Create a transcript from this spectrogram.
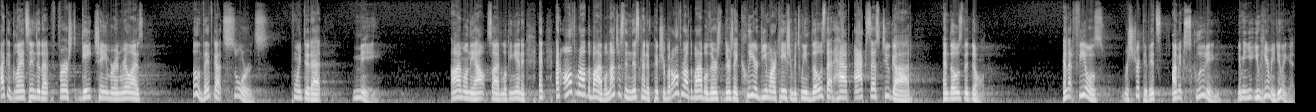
I could glance into that first gate chamber and realize, oh, they've got swords pointed at me. I'm on the outside looking in. And, and, and all throughout the Bible, not just in this kind of picture, but all throughout the Bible, there's, there's a clear demarcation between those that have access to God and those that don't. And that feels restrictive. It's, I'm excluding, I mean, you, you hear me doing it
